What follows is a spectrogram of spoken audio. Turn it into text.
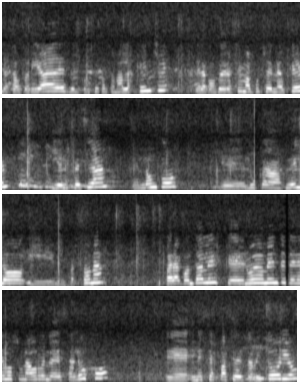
las autoridades del Consejo Zonal Las Quenche, de la Confederación Mapuche de Neuquén y en especial el Lonco, eh, Lucas Velo y mi persona, para contarles que nuevamente tenemos una orden de desalojo eh, en este espacio del territorio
